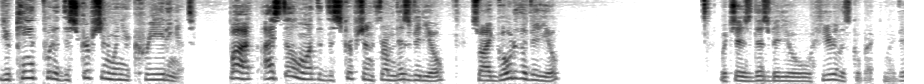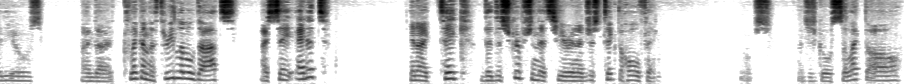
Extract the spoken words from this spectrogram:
you can't put a description when you're creating it. But I still want the description from this video. So I go to the video which is this video here. Let's go back to my videos. And I click on the three little dots. I say edit and I take the description that's here and I just take the whole thing. Oops. I just go select all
